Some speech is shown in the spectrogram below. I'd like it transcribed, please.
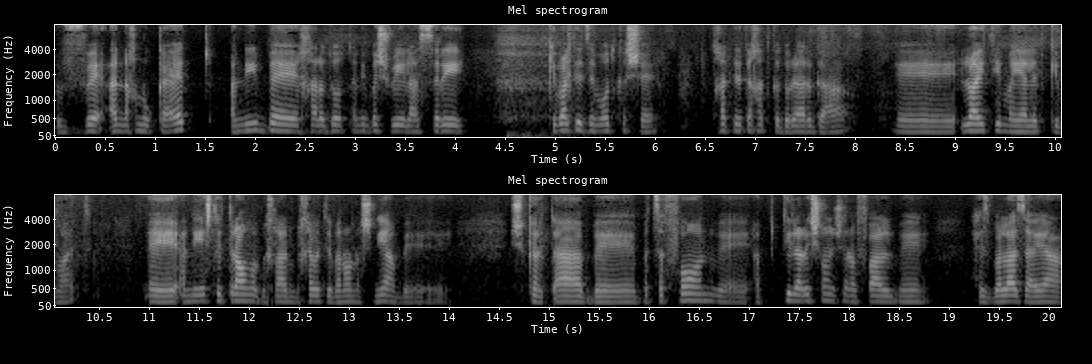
ואנחנו כעת, אני בחרדות, אני בשביעי לעשירי. קיבלתי את זה מאוד קשה. התחלתי לקחת כדורי הרגעה. אה, לא הייתי עם הילד כמעט. אה, אני, יש לי טראומה בכלל ממלחמת לבנון השנייה, ב... שקרתה. בצפון, והטיל הראשון שנפל מחיזבאללה זה היה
